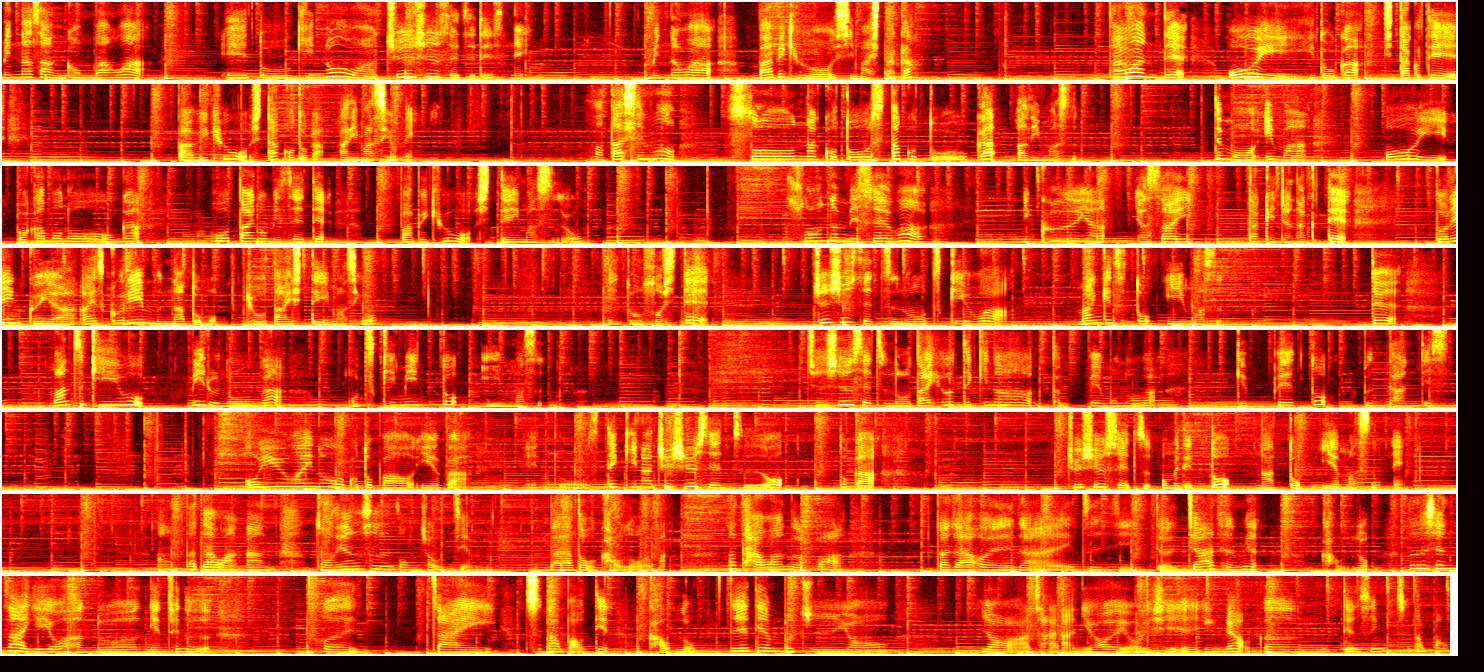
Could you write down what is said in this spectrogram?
皆さんこんばんはえっ、ー、と昨日は中秋節ですねみんなはバーベキューをしましたか台湾で多い人が自宅でバーベキューをしたことがありますよね私もそんなことをしたことがありますでも今多い若者が包帯の店でバーベキューをしていますよそんな店は肉や野菜だけじゃなくてドリンクやアイスクリームなども供体していますよえっ、ー、とそして中秋節の月は満月と言います満月を見るのがお月見と言います中秋節の代表的な食べ物は月餅と分担ですお祝いの言葉を言えば、えーと、素敵な中秋節をとか中秋節おめでとうなと言えますね。大家晚安。昨天是中秋节，嗯，大家都烤肉了嘛。那台湾的话，大家会在自己的家前面烤肉，但是现在也有很多年轻的人会在吃到饱店烤肉。这些店不只有肉啊菜啊，也会有一些饮料跟点心吃到饱。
